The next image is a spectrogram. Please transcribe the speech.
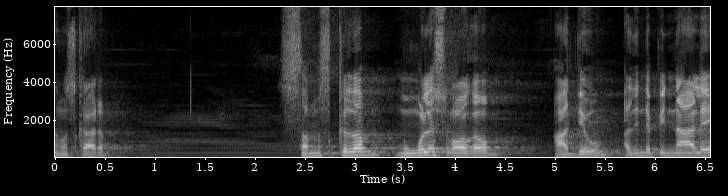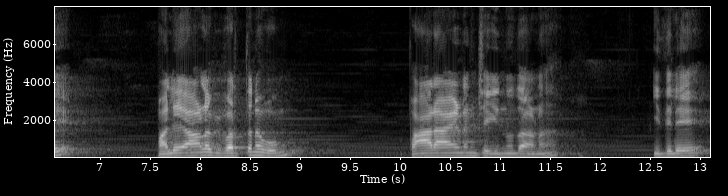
നമസ്കാരം. സംസ്കൃതം മൂലശ്ലോകം ആദ്യവും അതിന്റെ പിന്നാലെ മലയാള വിവർത്തനവും പാരായണം ചെയ്യുന്നതാണ് ഇതിലെ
